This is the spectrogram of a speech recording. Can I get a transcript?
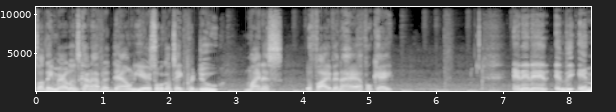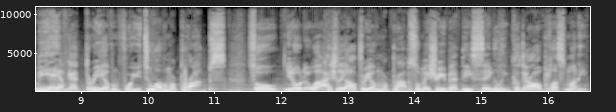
So I think Maryland's kind of having a down year. So we're going to take Purdue minus the five and a half, okay? And then in, in the NBA, I've got three of them for you. Two of them are props. So, you know, well, actually, all three of them are props. So make sure you bet these singly because they're all plus money.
